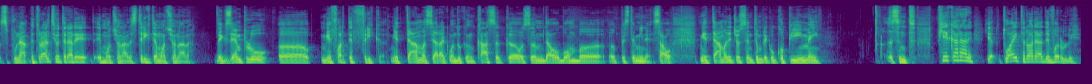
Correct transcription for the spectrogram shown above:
spunea. Pentru alții e o teroare emoțională, strict emoțională. De exemplu, uh, mi-e foarte frică. Mi-e teamă seara când mă duc în casă că o să-mi dea o bombă uh, peste mine. Sau mi-e teamă de ce o să se întâmple cu copiii mei. Sunt... Fiecare are... Iar tu ai teroarea adevărului.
